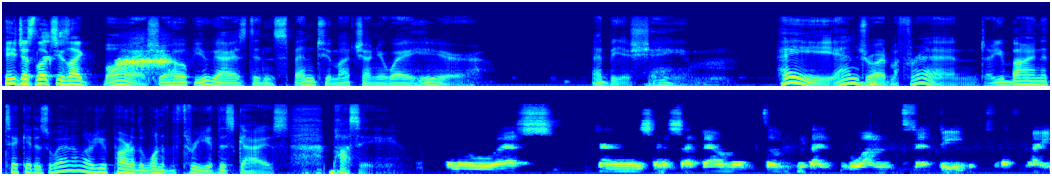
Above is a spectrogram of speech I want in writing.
he just looks, he's like, Boy, I sure hope you guys didn't spend too much on your way here. That'd be a shame. Hey, Android, my friend, are you buying a ticket as well, or are you part of the one of the three of this guy's posse? Hello, Wes. I'm just gonna set down the the, the one fifty of my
